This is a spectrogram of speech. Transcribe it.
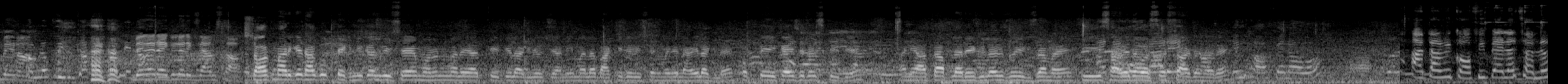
मेरा। रेगुलर एग्जाम्स था। स्टॉक मार्केट हा खूप टेक्निकल विषय आहे म्हणून मला यात केटी लागली होती आणि मला बाकीच्या विषयांमध्ये नाही लागलाय फक्त एका याच्यातच केटी आहे. आणि आता आपला रेग्युलर जो एक्झाम आहे ती साडे दहा वाजता स्टार्ट होणार आहे. इन हाफ एन आवर आता आम्ही कॉफी प्यायला चाललो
